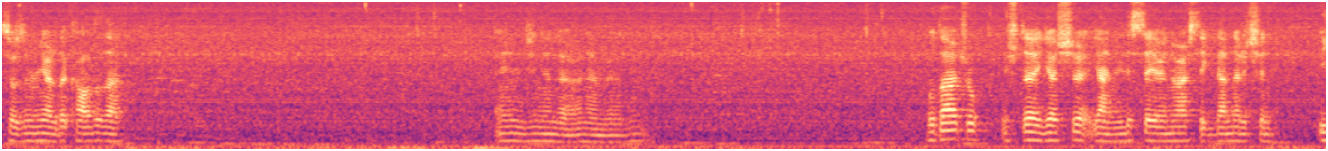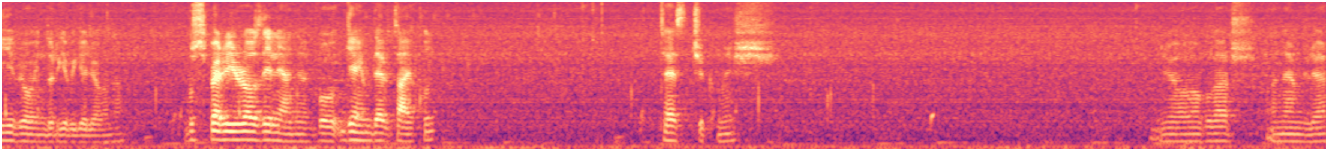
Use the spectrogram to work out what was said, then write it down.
sözüm yarıda kaldı da Engine'e de önem verelim. Bu daha çok işte yaşı yani liseye, üniversiteye gidenler için iyi bir oyundur gibi geliyor bana. Bu Super Heroes değil yani bu Game Dev Tycoon. Test çıkmış. Diyaloglar önemli.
